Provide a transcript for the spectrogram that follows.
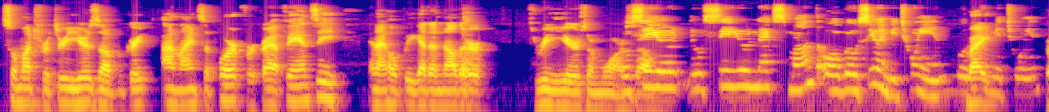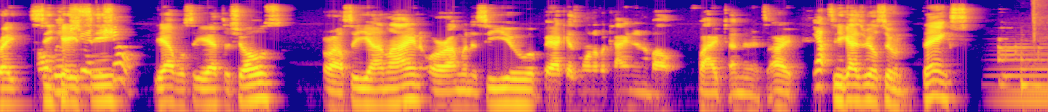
so much for three years of great online support for Craft Fancy, and I hope we get another three years or more. We'll so. see you. We'll see you next month, or we'll see you in between. We'll Right. in between. Right, Or we'll see you at the CKC. show. yeah, we'll see you at the shows, or I'll see you online, or I'm going to see you back as one of a kind in about five ten minutes. All right. Yep. See you guys real soon. Thanks. Thank you.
